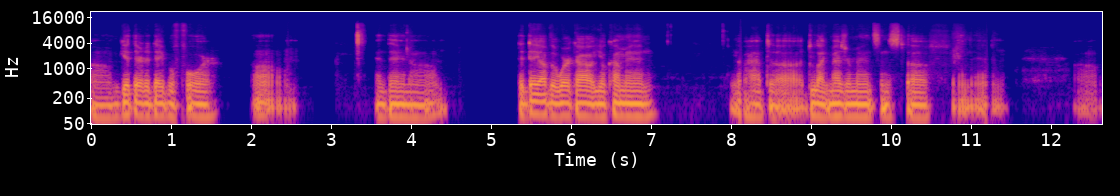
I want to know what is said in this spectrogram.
um, get there the day before, um, and then um, the day of the workout, you'll come in, you'll have to uh, do like measurements and stuff and then um,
